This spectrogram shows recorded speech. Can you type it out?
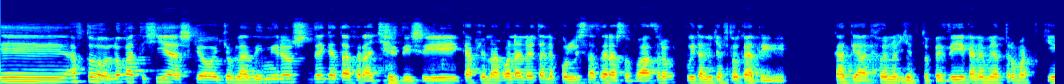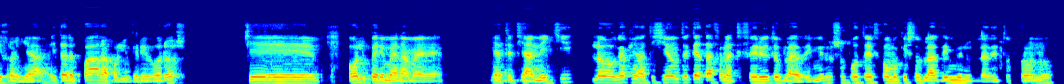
ε, αυτό. Λόγω ατυχίας και ο, και ο Βλαδίμηρος δεν κατάφερε να κερδίσει κάποιον αγώνα, ενώ ήταν πολύ σταθερά στο βάθρο, που ήταν και αυτό κάτι, κάτι άτυχο, γιατί το παιδί έκανε μια τρομακτική χρονιά. Ήταν πάρα πολύ γρήγορος και όλοι περιμέναμε μια τέτοια νίκη. Λόγω κάποιων ατυχίων δεν κατάφερε να τη φέρει ούτε ο Βλαδίμηρος. Οπότε εύχομαι και στον Βλαδίμηρο δηλαδή του χρόνου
